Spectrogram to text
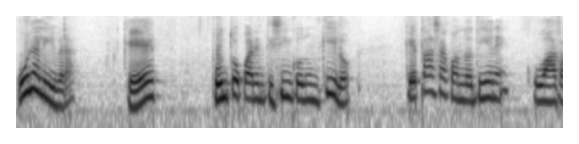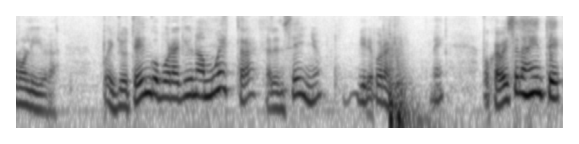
una libra, que es 0.45 de un kilo, qué pasa cuando tiene 4 libras? Pues yo tengo por aquí una muestra, se la enseño, mire por aquí. ¿ve? Porque a veces la gente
